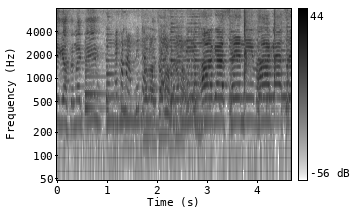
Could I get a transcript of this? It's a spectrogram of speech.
নাকি? এখন আপনি জ্বালা জ্বালা ভাগ আছে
